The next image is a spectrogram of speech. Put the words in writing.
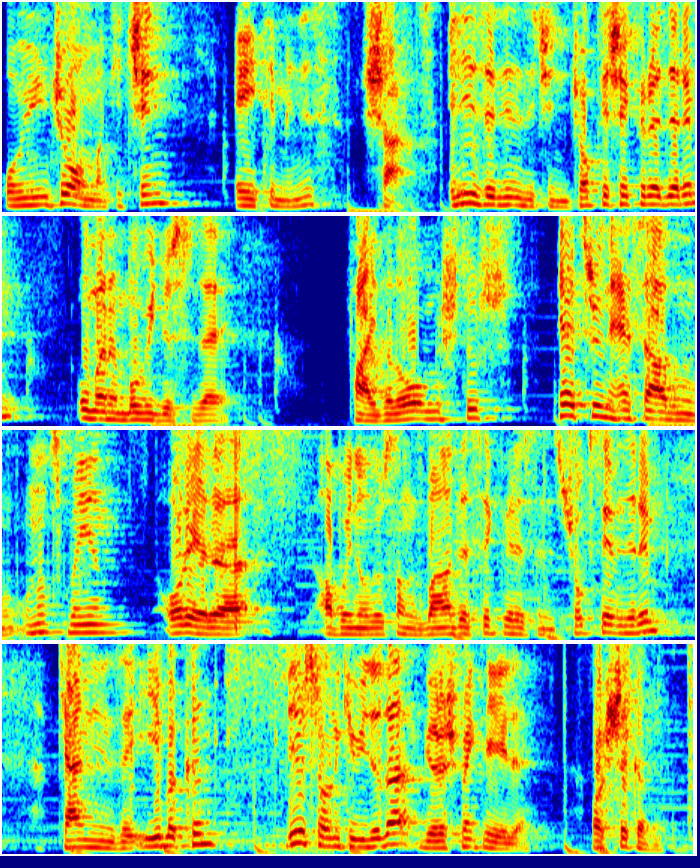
oyuncu olmak için eğitiminiz şart. Beni izlediğiniz için çok teşekkür ederim. Umarım bu video size faydalı olmuştur. Patreon hesabımı unutmayın. Oraya da abone olursanız bana destek verirseniz çok sevinirim. Kendinize iyi bakın. Bir sonraki videoda görüşmek dileğiyle. Hoşçakalın.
